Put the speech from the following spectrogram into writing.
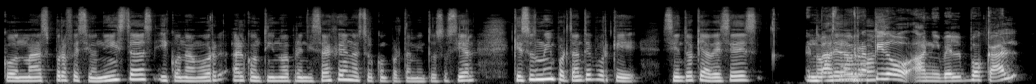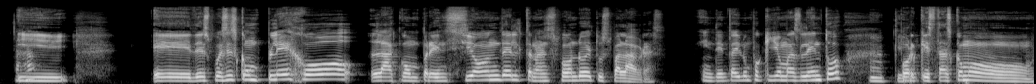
con más profesionistas y con amor al continuo aprendizaje de nuestro comportamiento social, que eso es muy importante porque siento que a veces no Vas muy rápido a nivel vocal y Eh, después es complejo la comprensión del trasfondo de tus palabras. Intenta ir un poquillo más lento porque estás como...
